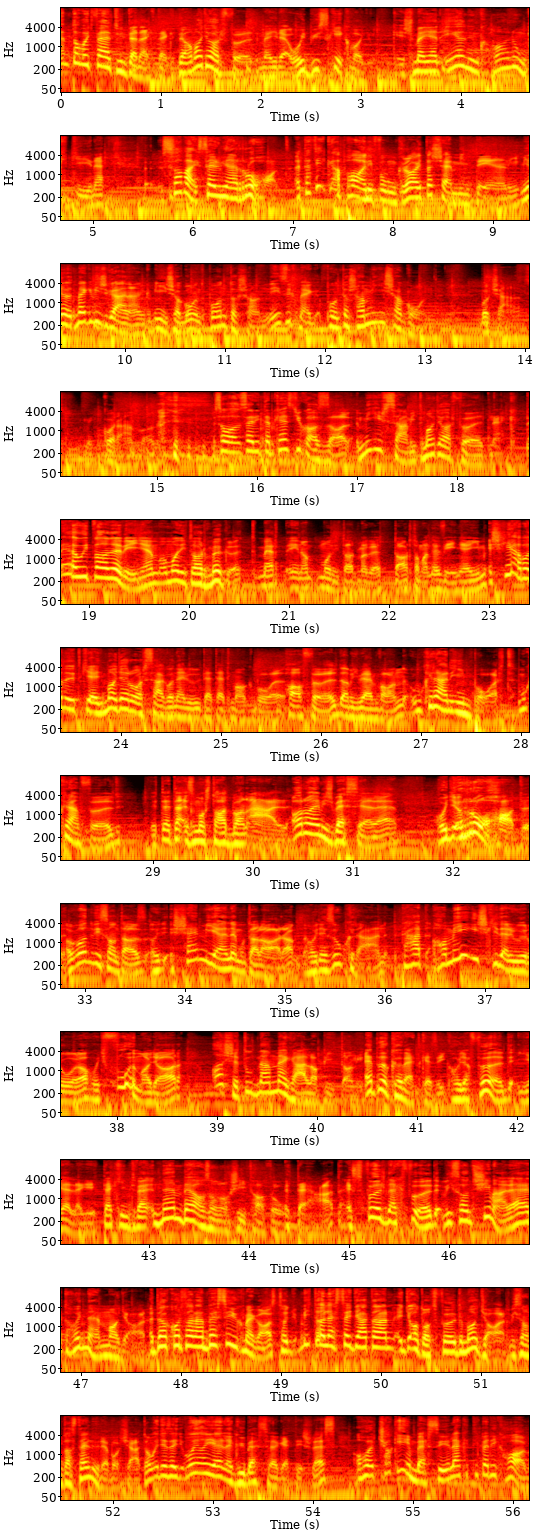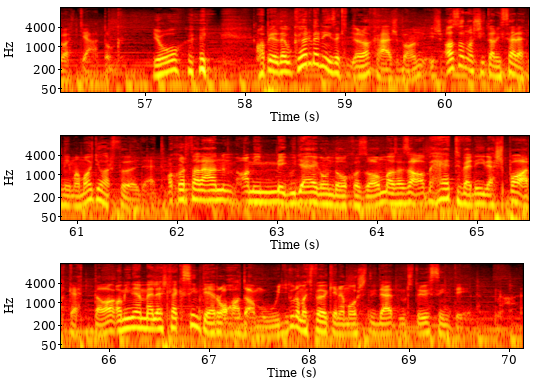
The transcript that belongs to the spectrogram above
Nem tudom, hogy feltűnte nektek, de a magyar föld, melyre oly büszkék vagyunk, és melyen élnünk, halnunk kéne, szabályszerűen rohad. Tehát inkább halni fogunk rajta, sem mint élni. Mielőtt megvizsgálnánk, mi is a gond pontosan, nézzük meg pontosan mi is a gond. Bocsánat, még korán van. szóval szerintem kezdjük azzal, mi is számít magyar földnek. Például itt van a növényem a monitor mögött, mert én a monitor mögött tartom a növényeim, és hiába nőtt ki egy Magyarországon elültetett magból. Ha a föld, amiben van, ukrán import. Ukrán föld, tehát ez most adban áll. Arról nem is beszélve, hogy rohad. A gond viszont az, hogy semmi el nem utal arra, hogy ez ukrán, tehát ha mégis kiderül róla, hogy full magyar, azt se tudnám megállapítani. Ebből következik, hogy a föld jellegét tekintve nem beazonosítható. Tehát ez földnek föld, viszont simán lehet, hogy nem magyar. De akkor talán beszéljük meg azt, hogy mitől lesz egyáltalán egy adott föld magyar. Viszont azt előre bocsátom, hogy ez egy olyan jellegű beszélgetés lesz, ahol csak én beszélek, ti pedig hallgatjátok. Jó? Ha például körbenézek egy lakásban, és azonosítani szeretném a magyar földet, akkor talán, ami még ugye elgondolkozom, az az a 70 éves parketta, ami nem mellesleg szintén rohad amúgy. Tudom, hogy föl kéne mosni, de most őszintén.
